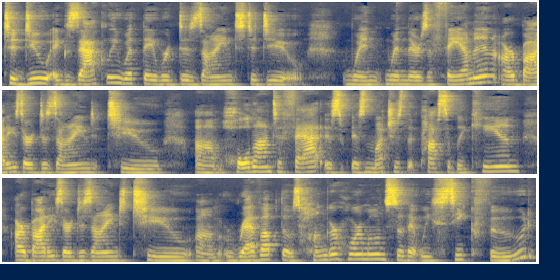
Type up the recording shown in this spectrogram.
to do exactly what they were designed to do when when there's a famine our bodies are designed to um, hold on to fat as, as much as it possibly can our bodies are designed to um, rev up those hunger hormones so that we seek food.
